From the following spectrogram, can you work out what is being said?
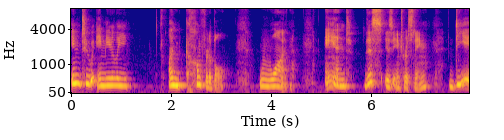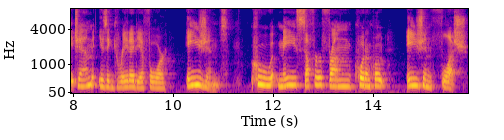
into a merely uncomfortable. One. And this is interesting. DHM is a great idea for Asians who may suffer from quote unquote Asian flush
